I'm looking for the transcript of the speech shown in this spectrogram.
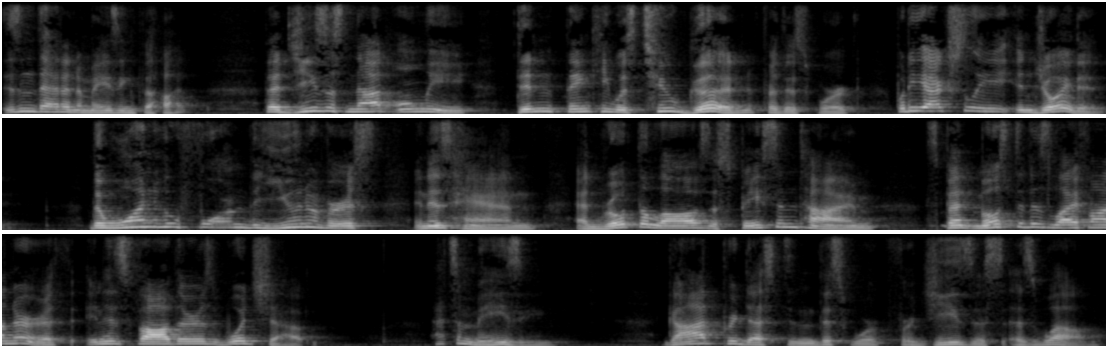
Isn't that an amazing thought? That Jesus not only didn't think he was too good for this work, but he actually enjoyed it. The one who formed the universe in his hand and wrote the laws of space and time spent most of his life on earth in his father's woodshop. That's amazing. God predestined this work for Jesus as well.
